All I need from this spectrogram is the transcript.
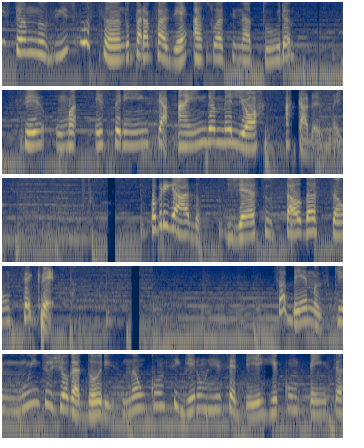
Estamos nos esforçando para fazer a sua assinatura ser uma experiência ainda melhor a cada mês. Obrigado. Gesto saudação secreta. Sabemos que muitos jogadores não conseguiram receber recompensa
